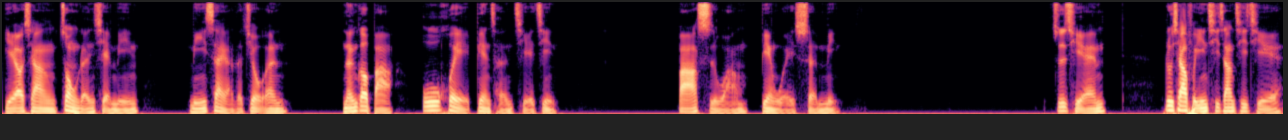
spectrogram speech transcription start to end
也要向众人显明弥赛亚的救恩，能够把污秽变成洁净，把死亡变为生命。之前，路加福音七章七节，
